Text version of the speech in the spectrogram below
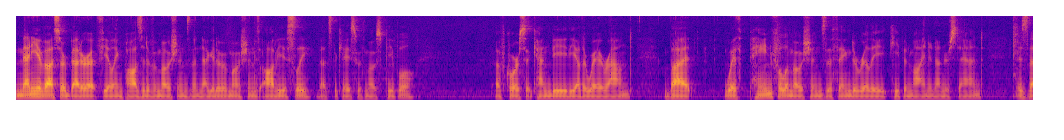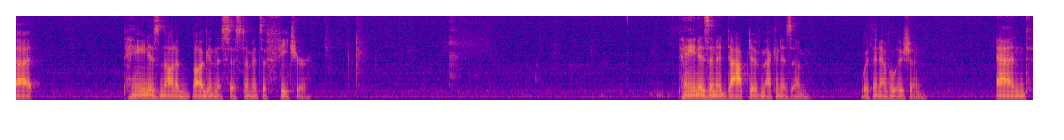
Many of us are better at feeling positive emotions than negative emotions, obviously. That's the case with most people. Of course, it can be the other way around. But with painful emotions, the thing to really keep in mind and understand is that pain is not a bug in the system, it's a feature. Pain is an adaptive mechanism within evolution. And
